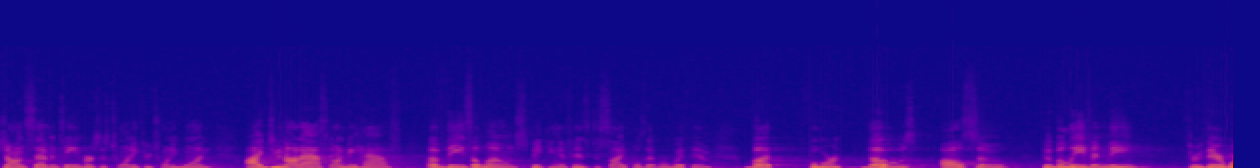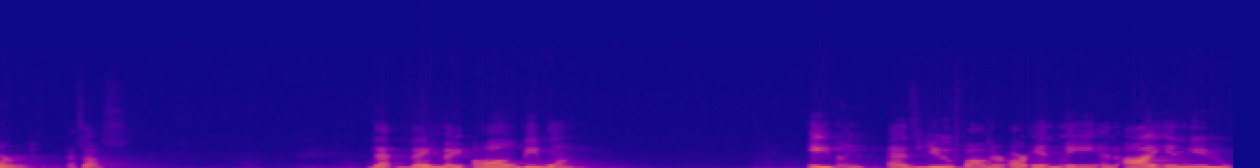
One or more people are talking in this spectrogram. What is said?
John 17, verses 20 through 21. I do not ask on behalf of these alone, speaking of his disciples that were with him, but for those also who believe in me through their word. That's us. That they may all be one. Even as you, Father, are in me and I in you,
